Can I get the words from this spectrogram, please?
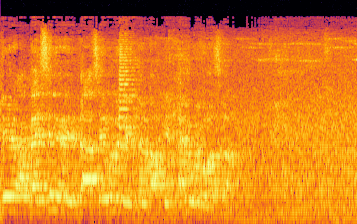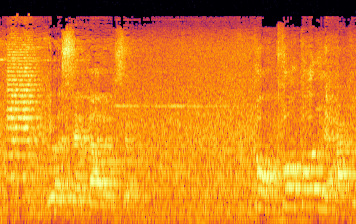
بيرا قايسين التعسير ولا بيت البحث الحلو والوصل يو السنة قالوا السنة تو تو تو نحكي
